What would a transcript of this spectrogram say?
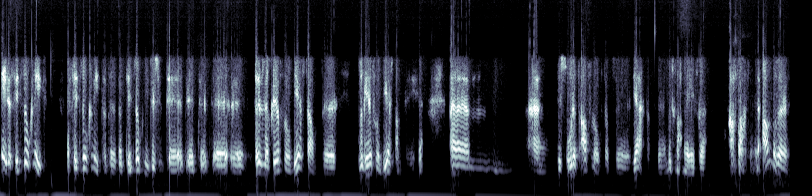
nee, dat zit het ook niet. Dat zit het ook niet. Dat, eh, dat zit het ook niet. Dus het, eh, het, het, het, eh, eh, er is ook heel veel weerstand. eh, er is ook heel veel weerstand tegen. Ehm, eh, dus hoe dat afloopt, dat, eh, ja, dat eh, moeten we nog maar even afwachten. Een andere,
